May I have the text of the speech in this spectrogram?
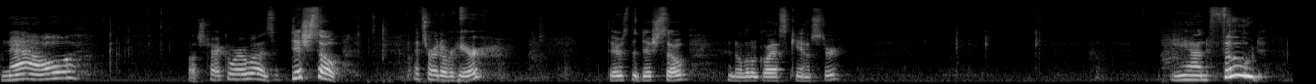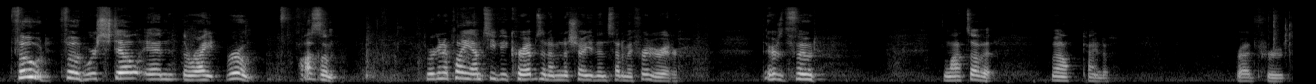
Now, lost track of where I was. Dish soap. That's right over here. There's the dish soap in a little glass canister. And food, food, food. We're still in the right room. Awesome. We're going to play MTV Cribs, and I'm going to show you the inside of my refrigerator. There's the food. Lots of it. Well, kind of. Breadfruit.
